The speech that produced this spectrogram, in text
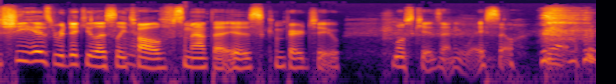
She is ridiculously tall. Samantha is compared to most kids anyway. So yeah,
